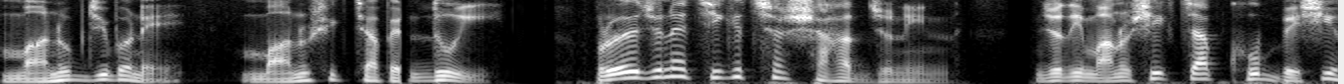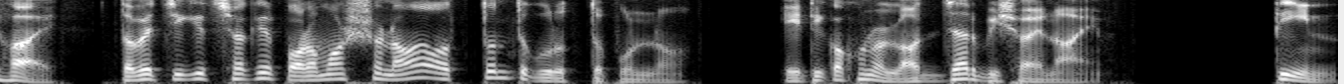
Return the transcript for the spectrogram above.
মানব জীবনে মানসিক চাপের দুই, প্রয়োজনে চিকিৎসার সাহায্য নিন। যদি মানসিক চাপ খুব বেশি হয় তবে চিকিৎসকের পরামর্শ নেওয়া অত্যন্ত গুরুত্বপূর্ণ। এটি কখনো লজ্জার বিষয় নয়। তিন,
